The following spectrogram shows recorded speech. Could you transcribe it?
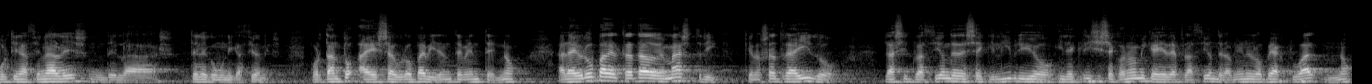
multinacionales de las telecomunicaciones. Por tanto, a esa Europa evidentemente no. A la Europa del Tratado de Maastricht, que nos ha traído la situación de desequilibrio y de crisis económica y de deflación de la Unión Europea actual, no.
